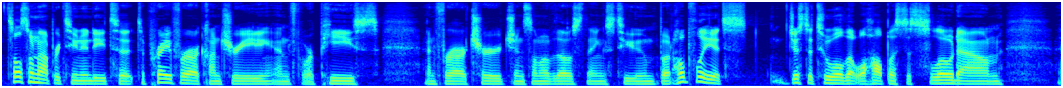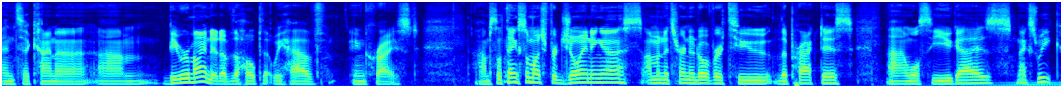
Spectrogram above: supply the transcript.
It's also an opportunity to, to pray for our country and for peace and for our church and some of those things too. But hopefully, it's just a tool that will help us to slow down and to kind of um, be reminded of the hope that we have in Christ. Um, so thanks so much for joining us. I'm going to turn it over to the practice, uh, and we'll see you guys next week.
